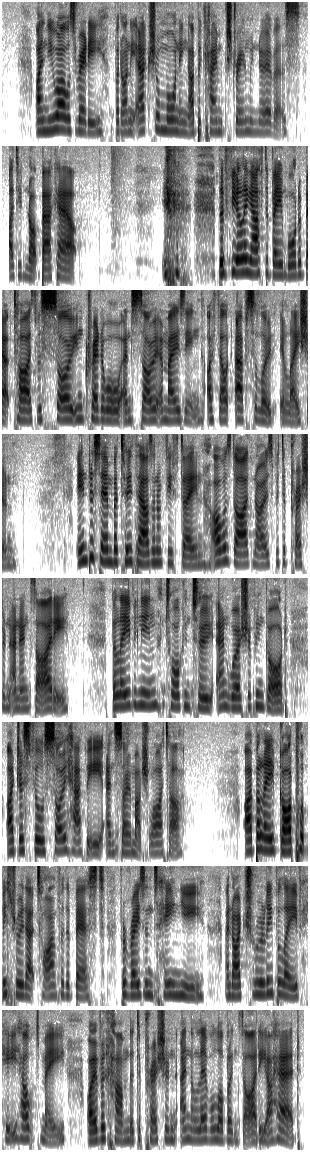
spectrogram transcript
I knew I was ready, but on the actual morning, I became extremely nervous. I did not back out. the feeling after being water baptized was so incredible and so amazing. I felt absolute elation. In December 2015, I was diagnosed with depression and anxiety. Believing in, talking to, and worshipping God, I just feel so happy and so much lighter. I believe God put me through that time for the best, for reasons He knew, and I truly believe He helped me overcome the depression and the level of anxiety I had.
